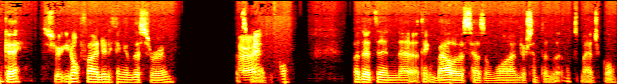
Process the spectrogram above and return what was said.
Okay. Sure. You don't find anything in this room. That's All right. magical. Other than uh, I think Balos has a wand or something that looks magical.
